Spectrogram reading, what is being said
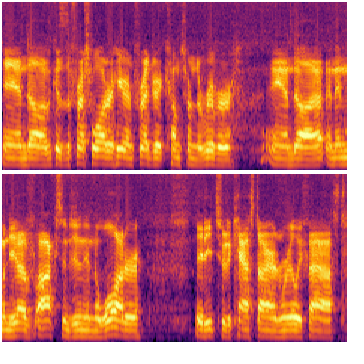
And uh, because the fresh water here in Frederick comes from the river. And uh, and then when you have oxygen in the water it eats through the cast iron really fast.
